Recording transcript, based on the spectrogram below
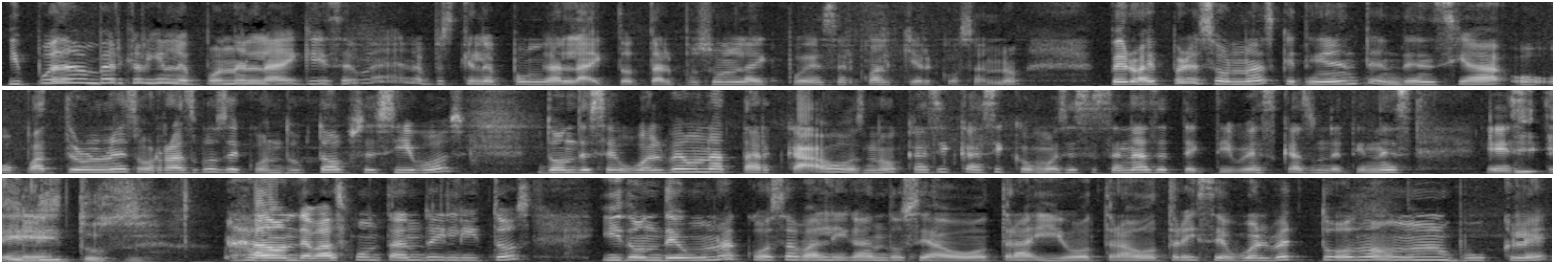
y pueden ver que alguien le pone like y dice, bueno, pues que le ponga like, total, pues un like puede ser cualquier cosa, ¿no? Pero hay personas que tienen tendencia o, patrones o rasgos de conducta obsesivos donde se vuelve un atar caos, ¿no? Casi, casi como esas escenas detectivescas donde tienes... Este, hilitos a donde vas juntando hilitos y donde una cosa va ligándose a otra y otra a otra y se vuelve todo un bucle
